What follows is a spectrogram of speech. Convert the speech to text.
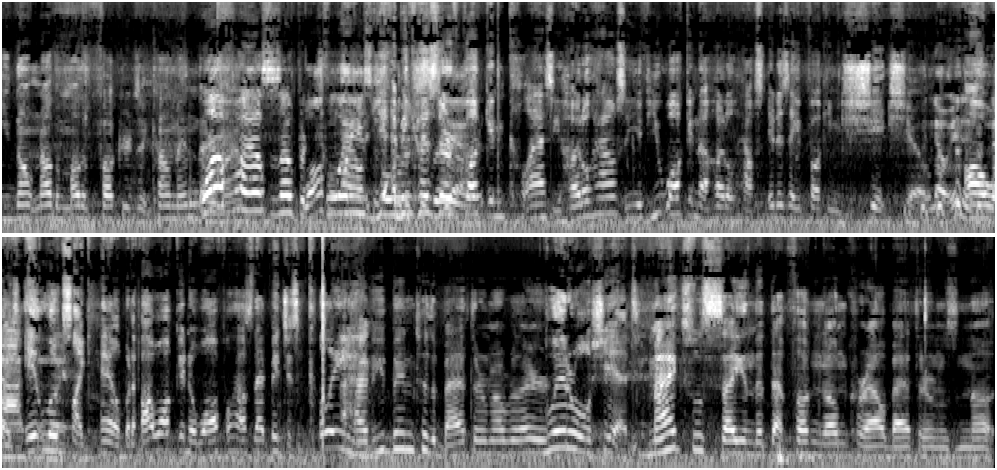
you don't know the motherfuckers that come in there. Waffle man. House is open Waffle twenty. House is Yeah, Holy because they're Yeah. fucking classy. Huddle House, if you walk into Huddle House, it is a fucking shit show. No, it is Always. nice it looks there. like hell, but if I walk into Waffle House, that bitch is clean. Have you been to the bathroom over there? Literal shit. Max was saying that that fucking Golden Corral bathroom was not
